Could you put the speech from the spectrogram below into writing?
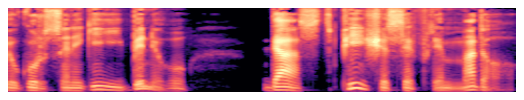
و گرسنگی بنه و دست پیش سفل مدار.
